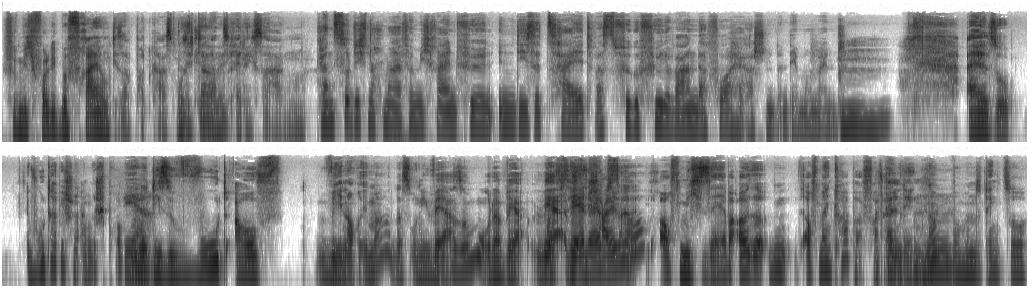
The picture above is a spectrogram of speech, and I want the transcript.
für mich voll die Befreiung dieser Podcast, muss das ich dir ganz ich. ehrlich sagen. Kannst du dich nochmal für mich reinführen in diese Zeit? Was für Gefühle waren da vorherrschend in dem Moment? Mhm. Also, Wut habe ich schon angesprochen, ja. ne? diese Wut auf wen auch immer, das Universum oder wer, wer, wer entscheidet auf mich selber, also auf meinen Körper vor allen Dingen, ne? Mhm. wo man so denkt so,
